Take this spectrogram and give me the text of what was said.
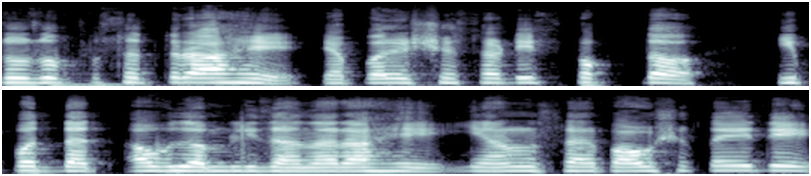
जो जो सत्र आहे त्या परीक्षेसाठीच फक्त ही पद्धत अवलंबली जाणार आहे. यानुसार पाहू शकता येते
